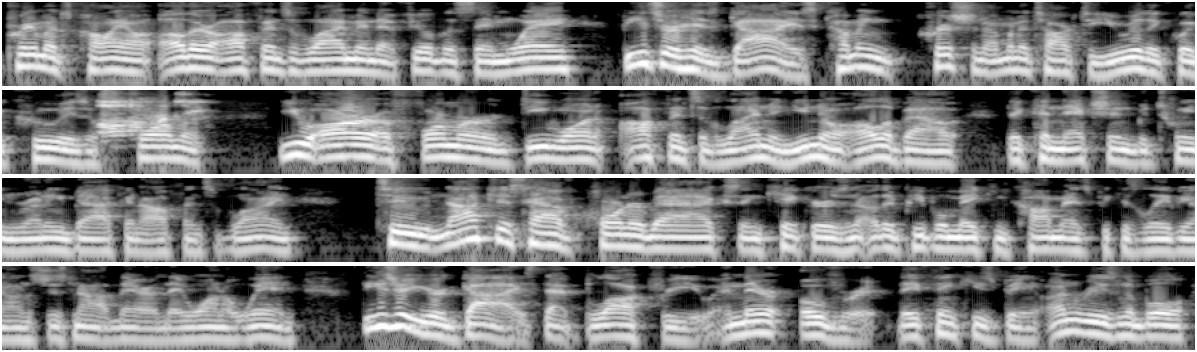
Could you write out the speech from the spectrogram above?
pretty much calling out other offensive linemen that feel the same way. These are his guys. Coming, Christian, I'm going to talk to you really quick, who is a former. You are a former D1 offensive lineman. You know all about the connection between running back and offensive line. To not just have cornerbacks and kickers and other people making comments because Le'Veon's just not there and they want to win. These are your guys that block for you, and they're over it. They think he's being unreasonable.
